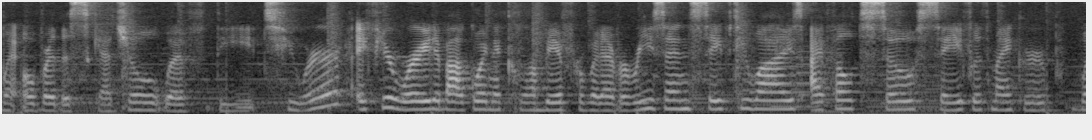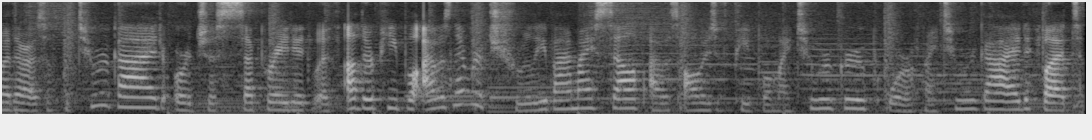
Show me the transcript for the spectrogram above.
went over the schedule with the tour. If you're worried about going to Colombia for whatever reason, safety wise, I felt so safe with my group, whether I was with the tour guide or just separated with other people. I was never truly by myself. I was always with people in my tour group or with my tour guide, but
